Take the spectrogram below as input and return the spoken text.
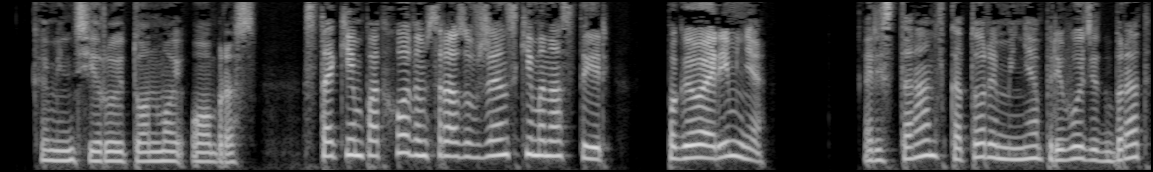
— комментирует он мой образ. «С таким подходом сразу в женский монастырь. Поговори мне». Ресторан, в который меня приводит брат,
